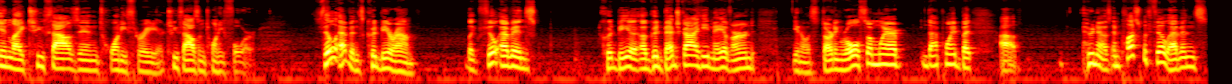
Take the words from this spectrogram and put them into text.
in like 2023 or 2024. Phil Evans could be around. Like Phil Evans could be a, a, good bench guy. He may have earned, you know, a starting role somewhere at that point, but uh, who knows? And plus, with Phil Evans,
